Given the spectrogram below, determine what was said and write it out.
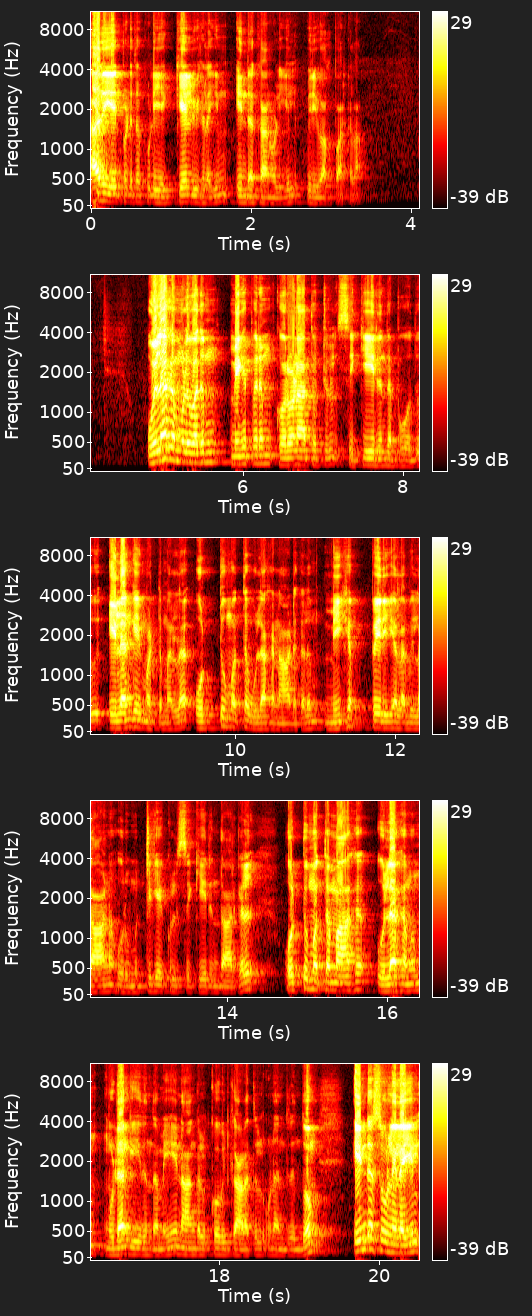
அது ஏற்படுத்தக்கூடிய கேள்விகளையும் இந்த காணொளியில் விரிவாக பார்க்கலாம். உலகம் முழுவதும் மிக பெரும் கொரோனா தொற்றில் சிக்கியிருந்த போது இலங்கை மட்டுமல்ல ஒட்டுமொத்த உலக நாடுகளும் மிக பெரிய அளவிலான ஒரு முற்றுகைக்குள் சிக்கியிருந்தார்கள். ஒட்டுமொத்தமாக உலகமும் முடங்கி இருந்தமையே நாங்கள் கோவிட் காலத்தில் உணர்ந்திருந்தோம். இந்த சூழ்நிலையில்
